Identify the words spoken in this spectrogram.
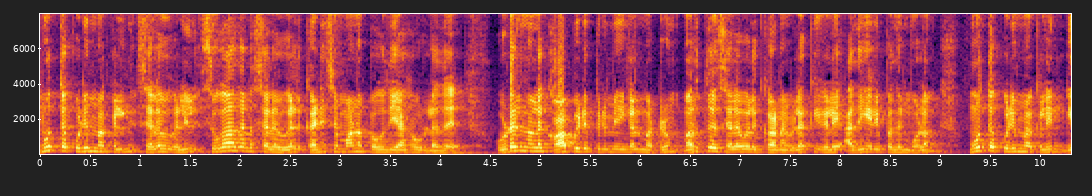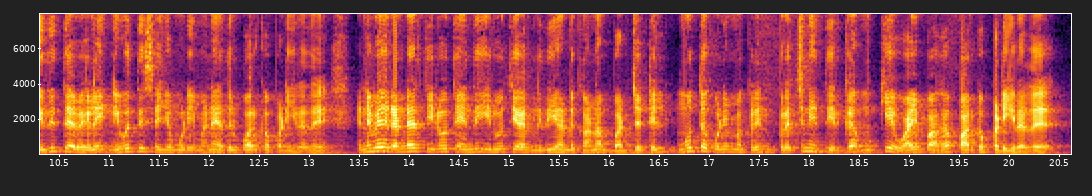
மூத்த குடிமக்களின் செலவுகளில் சுகாதார செலவுகள் கணிசமான பகுதியாக உள்ளது. உடல்நல காப்பீடு பிரிமியங்கள் மற்றும் மருத்துவ செலவுகளுக்கான விலக்குகளை அதிகரிப்பதன் மூலம் மூத்த குடிமக்களின் நிதி தேவைகளை நிவர்த்தி செய்ய முடியும் என எதிர்பார்க்கப்படுகிறது. எனவே ரெண்டாயிரத்தி இருபத்தி ஐந்து இருபத்தி ஆறு நிதியாண்டுக்கான பட்ஜெட்டில் மூத்த குடிமக்களின் பிரச்சினை தீர்க்க முக்கிய வாய்ப்பாக பார்க்கப்படுகிறது.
